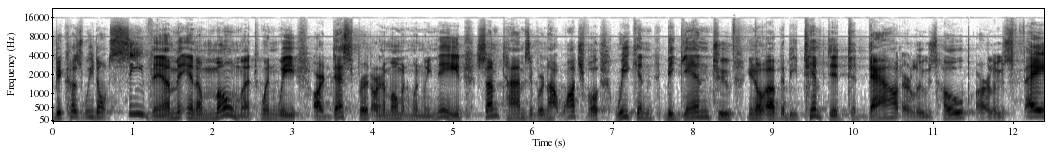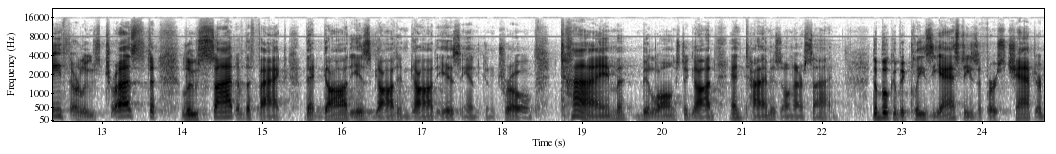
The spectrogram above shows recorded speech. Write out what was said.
because we don't see them in a moment when we are desperate or in a moment when we need, sometimes if we're not watchful, we can begin to, you know, uh, be tempted to doubt or lose hope or lose faith or lose trust, lose sight of the fact that God is God and God is in control. Time belongs to God and time is on our side. The book of Ecclesiastes, the first chapter,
